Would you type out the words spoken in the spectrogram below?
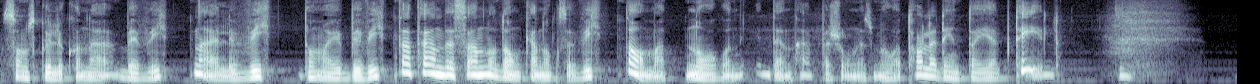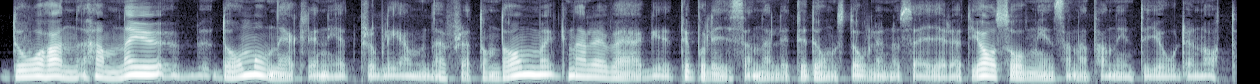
som skulle kunna bevittna, eller vitt, de har ju bevittnat händelsen och de kan också vittna om att någon, den här personen som är åtalad inte har hjälpt till. Då han- hamnar ju de onekligen i ett problem därför att om de knallar iväg till polisen eller till domstolen och säger att jag såg minsann att han inte gjorde något.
